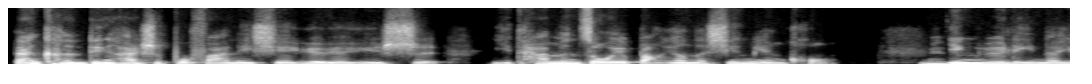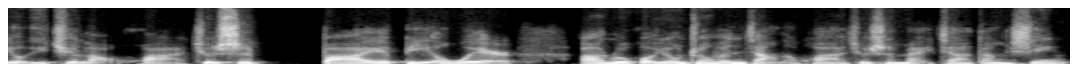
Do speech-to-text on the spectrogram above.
但肯定还是不乏那些跃跃欲试、以他们作为榜样的新面孔。英语里呢有一句老话，就是 buy be aware 啊，如果用中文讲的话，就是买家当心。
